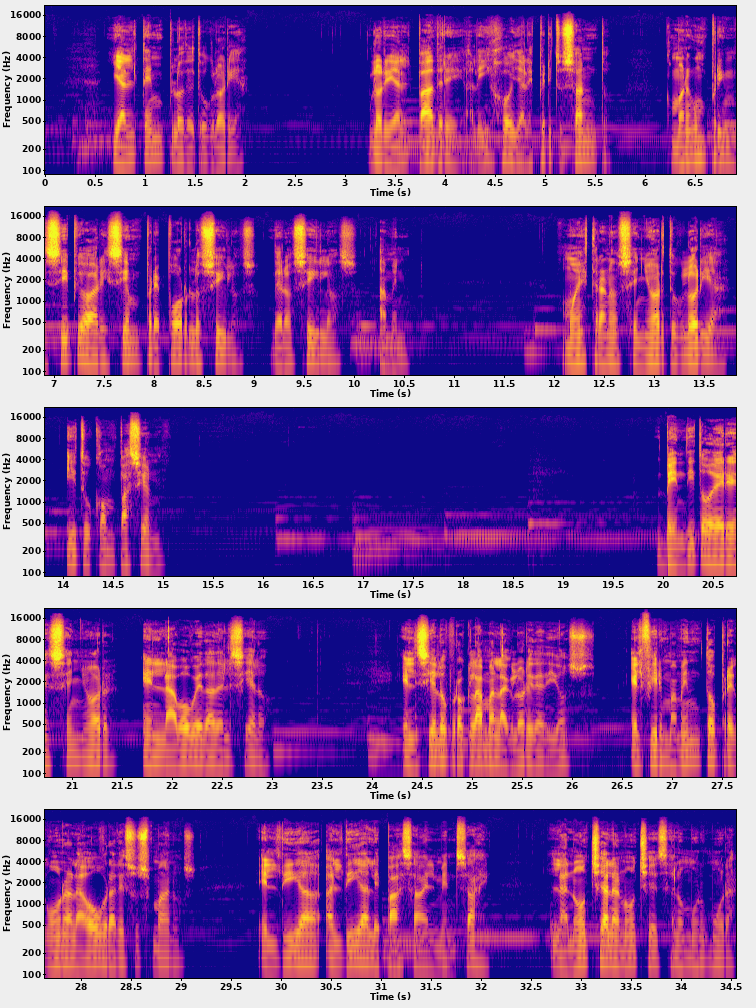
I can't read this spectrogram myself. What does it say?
y al templo de tu gloria. Gloria al Padre, al Hijo y al Espíritu Santo, como en un principio, ahora y siempre, por los siglos de los siglos. Amén. Muéstranos, Señor, tu gloria y tu compasión Bendito eres, Señor, en la bóveda del cielo. El cielo proclama la gloria de Dios, el firmamento pregona la obra de sus manos, el día al día le pasa el mensaje, la noche a la noche se lo murmura,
